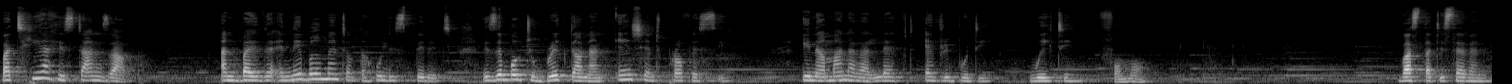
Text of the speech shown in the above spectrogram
But here he stands up and by the enablement of the Holy Spirit is able to break down an ancient prophecy in a manner that left everybody waiting for more. Verse 37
